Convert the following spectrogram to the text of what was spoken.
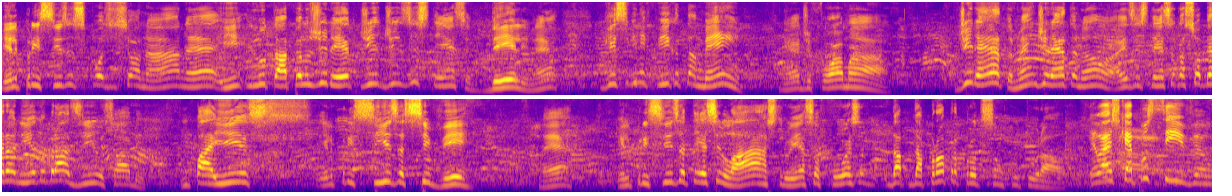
ele precisa se posicionar né, e, e lutar pelos direitos de, de, existência dele. Né? O que significa também, né, de forma direta, não é indireta não, a existência da soberania do Brasil, sabe? Um país, ele precisa se ver, né? Ele precisa ter esse lastro e essa força da, da própria produção cultural. Eu acho que é possível.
